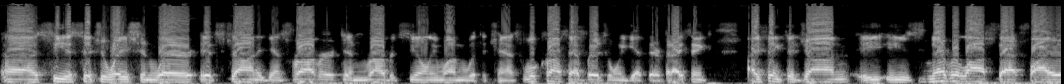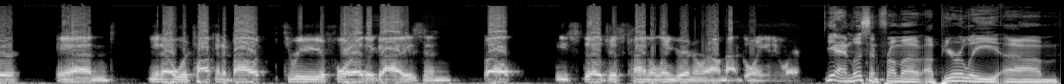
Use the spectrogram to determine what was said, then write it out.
uh, see a situation where it's John against Robert and Robert's the only one with a chance. We'll cross that bridge when we get there. But I think I think that John he, he's never lost that fire, and you know we're talking about three or four other guys, and well, he's still just kind of lingering around, not going anywhere. Yeah, and listen, from a, a purely um,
